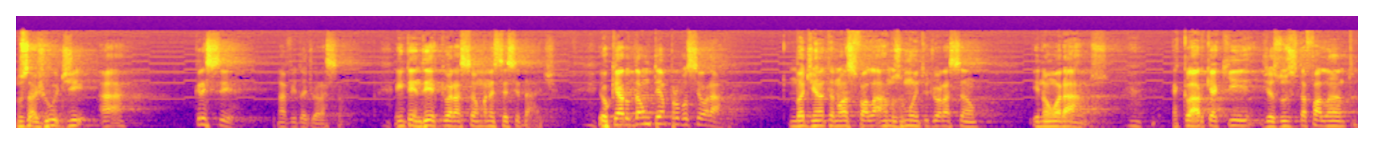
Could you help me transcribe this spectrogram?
Nos ajude a crescer na vida de oração. Entender que oração é uma necessidade. Eu quero dar um tempo para você orar. Não adianta nós falarmos muito de oração e não orarmos. É claro que aqui Jesus está falando,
